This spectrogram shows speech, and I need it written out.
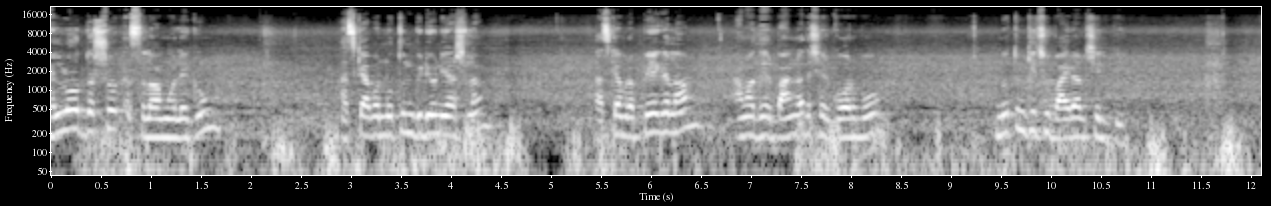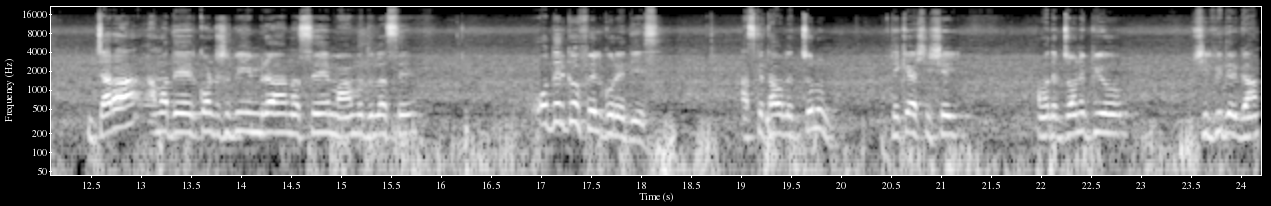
হ্যালো দর্শক, আসসালামু আলাইকুম। আজকে আবার নতুন ভিডিও নিয়ে আসলাম। আজকে আমরা পেয়ে গেলাম আমাদের বাংলাদেশের গর্ব নতুন কিছু ভাইরাল শিল্পী। যারা আমাদের কণ্ঠশিল্পী ইমরান আছে, মাহমুদুল আছে, ওদেরকেও ফেল করে দিয়েছে। আজকে তাহলে চলুন, দেখে আসি সেই আমাদের জনপ্রিয় শিল্পীদের গান।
